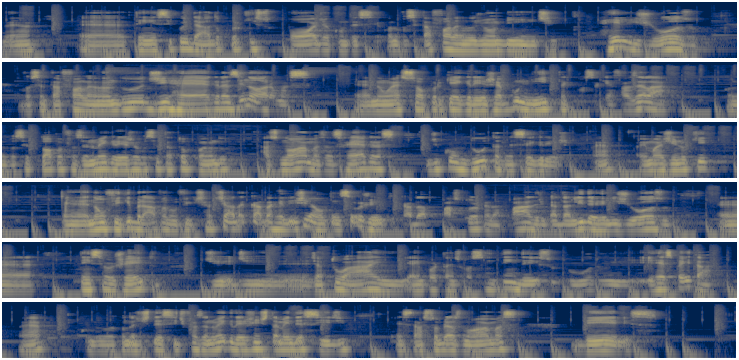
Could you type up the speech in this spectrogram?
né? É, tem esse cuidado porque isso pode acontecer. Quando você está falando de um ambiente religioso, você está falando de regras e normas. É, não é só porque a igreja é bonita que você quer fazer lá. Quando você topa fazer numa igreja, você está topando as normas, as regras de conduta dessa igreja. Né? Eu imagino que é, não fique brava, não fique chateada. Cada religião tem seu jeito, cada pastor, cada padre, cada líder religioso é, tem seu jeito de, de, de, atuar e é importante você entender isso tudo e, e respeitar. Né? Quando, quando, a gente decide fazer numa igreja, a gente também decide estar sobre as normas deles.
